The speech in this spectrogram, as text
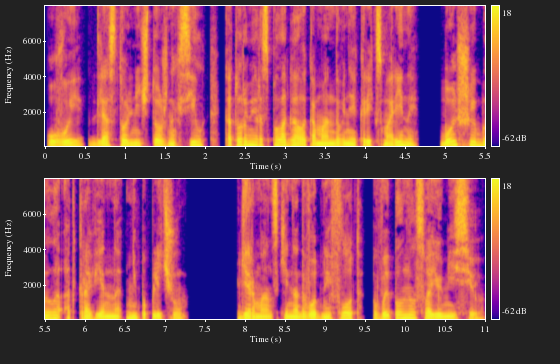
Увы, для столь ничтожных сил, которыми располагало командование Криксмарины, большее было откровенно не по плечу. Германский надводный флот выполнил свою миссию.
